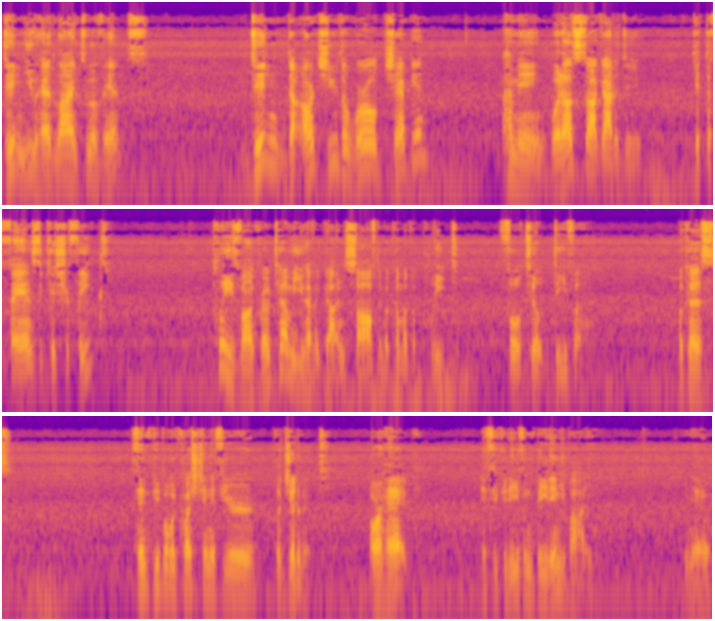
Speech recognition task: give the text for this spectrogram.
didn't you headline two events? Didn't, aren't you the world champion? I mean, what else do I got to do? Get the fans to kiss your feet? Please, Von Crow, tell me you haven't gotten soft and become a complete full tilt diva. Because then people would question if you're legitimate or heck, if you could even beat anybody. You know,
